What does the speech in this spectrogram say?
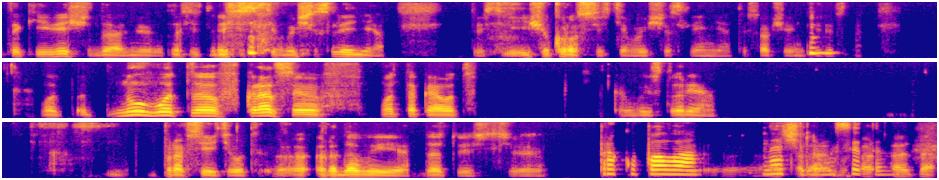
такие вещи, да, относительно системы исчисления. То есть еще кросс-системы исчисления. То есть вообще интересно. Вот, ну вот э, вкратце вот такая вот как бы история про все эти вот э, родовые, да, то есть э, Про купола. Начали мы с этого. Да.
